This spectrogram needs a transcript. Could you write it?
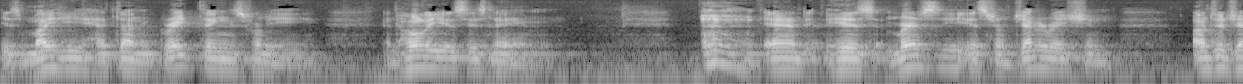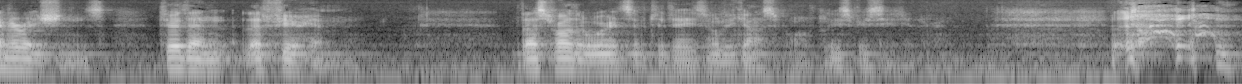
is mighty hath done great things for me, and holy is his name. and his mercy is from generation unto generations to them that fear him. Thus far the words of today's Holy Gospel. Please be seated.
